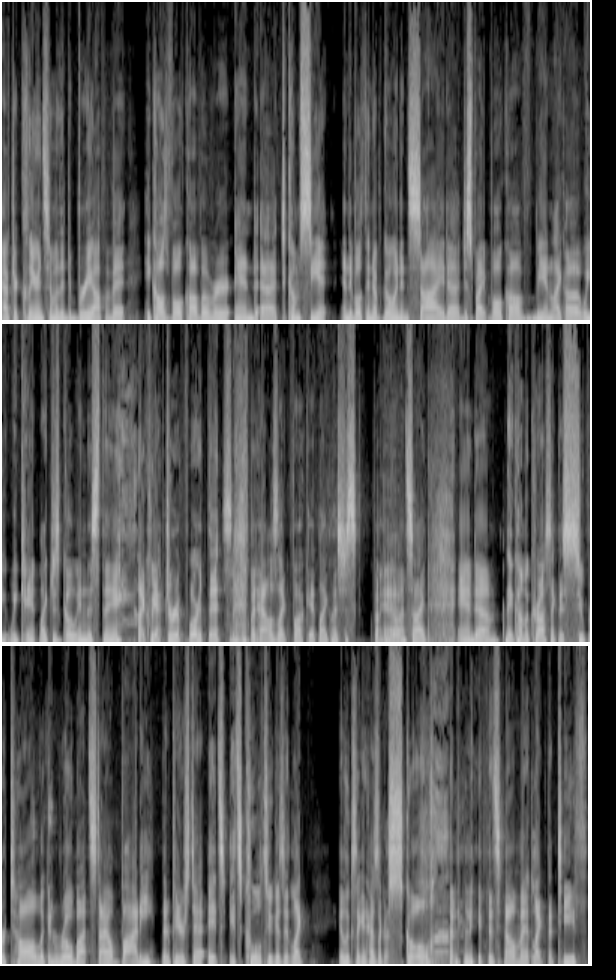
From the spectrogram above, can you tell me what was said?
after clearing some of the debris off of it, he calls Volkov over and uh, to come see it. And they both end up going inside, uh, despite Volkov being like, "Uh, we we can't like just go in this thing. like we have to report this." but Hal's like, "Fuck it, like let's just fucking go inside." And um, they come across like this super tall looking robot style body that appears to it's it's cool too because it like it looks like it has like a skull underneath its helmet, like the teeth.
